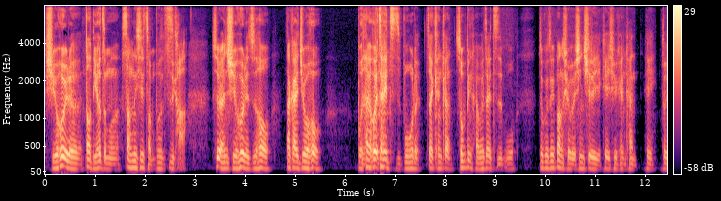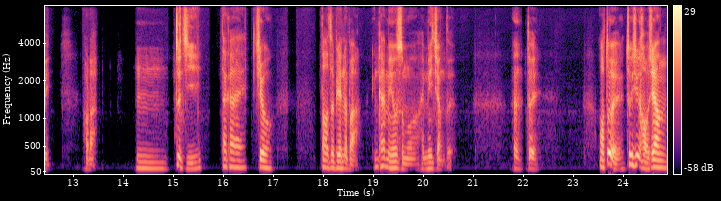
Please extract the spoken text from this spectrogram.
学会了到底要怎么上那些转播的字卡，虽然学会了之后，大概就不太会再直播了。再看看，说不定还会再直播。如果对棒球有兴趣的，也可以去看看。嘿，对，好了，嗯，这集大概就到这边了吧？应该没有什么还没讲的。嗯，对。哦，对，最近好像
